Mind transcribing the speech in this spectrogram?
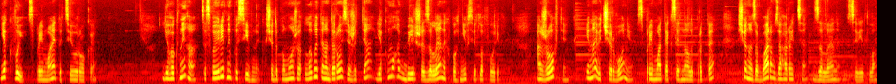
як ви сприймаєте ці уроки. Його книга це своєрідний посібник, що допоможе ловити на дорозі життя якомога більше зелених вогнів світлофорів, а жовті і навіть червоні сприймати як сигнали про те, що незабаром загориться зелене світло.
